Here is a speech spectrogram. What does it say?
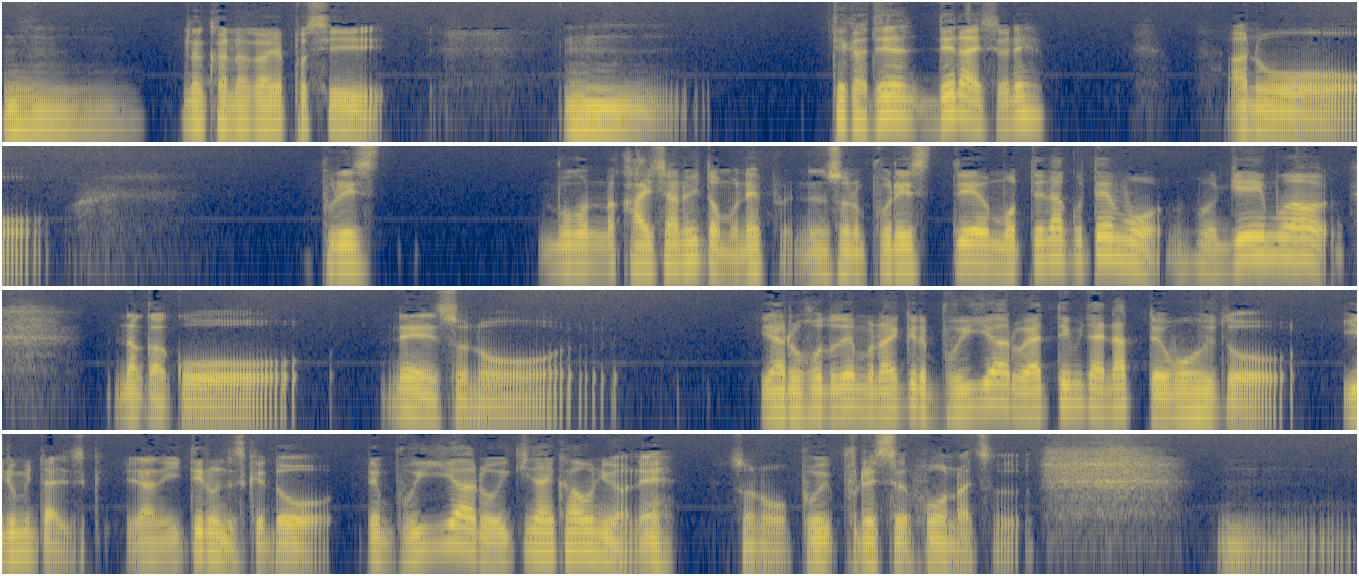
うーん。なかなかやっぱし、うーん。てか、出、出ないですよね。あのープレス、僕の会社の人もね、そのプレステを持ってなくても、ゲームは、なんかこう、ね、その、やるほどでもないけど VR をやってみたいなって思う人いるみたいです、いてるんですけど、でも VR をいきなり買うにはね、そのプレス4のやつ、うん、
